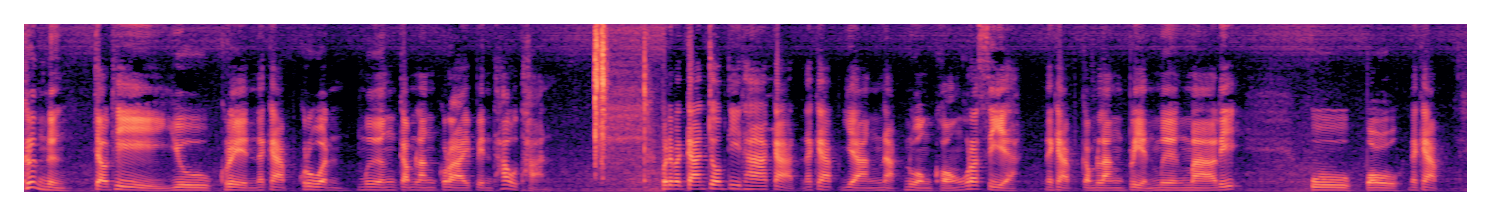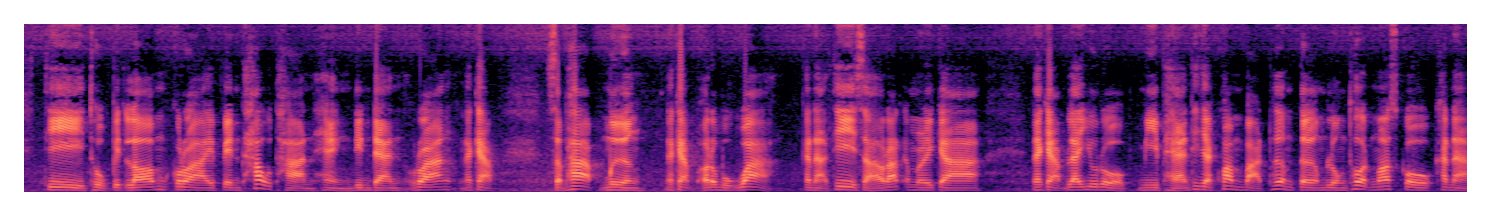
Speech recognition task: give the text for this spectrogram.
ครึ่งหนึ่งเจ้าที่ยูเครนนะครับกรวนเมืองกำลังกลายเป็นเท่าฐาน ปฏิบัติการโจมตีทางอากาศนะครับอย่างหนักหน่วงของรัสเซียนะครับกำลังเปลี่ยนเมืองมาริอูโปนะครับที่ถูกปิดล้อมกลายเป็นเท่าฐานแห่งดินแดนร้างนะครับ สภาพเมืองนะครับระบุว่าขณะที่สหรัฐอเมริกานะครับและยุโรปมีแผนที่จะคว่ำบาตรเพิ่มเติมลงโทษมอสโกขณะ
